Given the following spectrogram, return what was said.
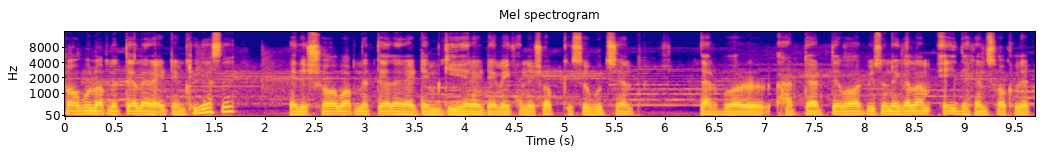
সব হলো আপনার তেলের আইটেম ঠিক আছে? এই যে সব আপনার তেলের আইটেম ঘিয়ের আইটেম এখানে সব কিছু বুঝছেন? তারপর হাঁটতে হাঁটতে বাবার পিছনে গেলাম, এই দেখেন চকলেট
